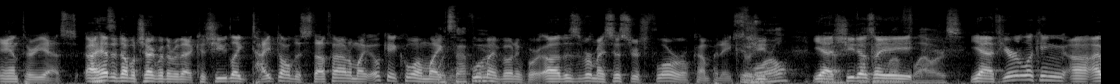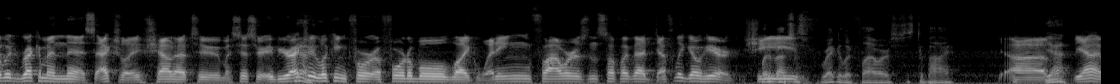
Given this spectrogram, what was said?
Anther, yes. I had to double check with her with that because she like typed all this stuff out. I'm like, okay, cool. I'm like, What's that who am for? I voting for? Uh, this is for my sister's floral company. 'cause So she- Floral? yeah, Yeah, she does fucking a love flowers. Yeah, if you're looking, uh, I would recommend this. Actually, shout out to my sister. If you're actually Yeah. looking for affordable like wedding flowers and stuff like that, definitely go here. She What about just regular flowers, just to buy? Uh, Yeah. yeah,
